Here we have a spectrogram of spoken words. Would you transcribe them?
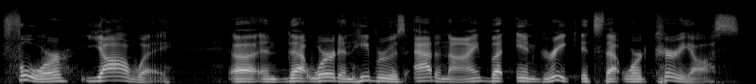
for Yahweh. Uh, and that word in Hebrew is Adonai, but in Greek it's that word kurios.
